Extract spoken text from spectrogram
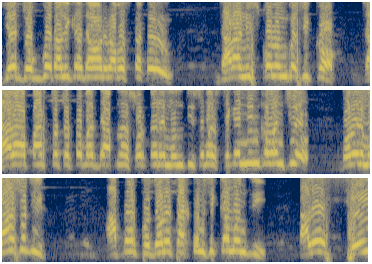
যে যোগ্য তালিকা দেওয়ার ব্যবস্থা করুন। যারা নিষ্কলঙ্ক শিক্ষক, যারা পার্থ চট্টোপাধ্যায়, আপনার সরকারের মন্ত্রিসভার সেকেন্ড ইন কমান্ড ছিল, দলের মহাসচিব, আপনার দলের প্রাক্তন শিক্ষামন্ত্রী, তাহলে সেই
